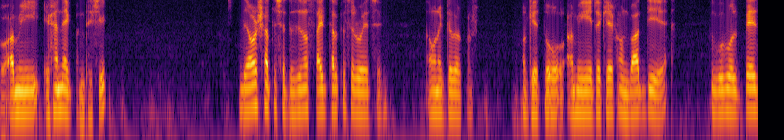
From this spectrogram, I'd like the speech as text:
তো আমি এখানে একবার দেখি। দেওয়ার সাথে সাথে যেন সাইট তার কাছে রয়েছে। এমন একটা ব্যাপার। ওকে তো আমি এটাকে এখন বাদ দিয়ে গুগল পেজ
